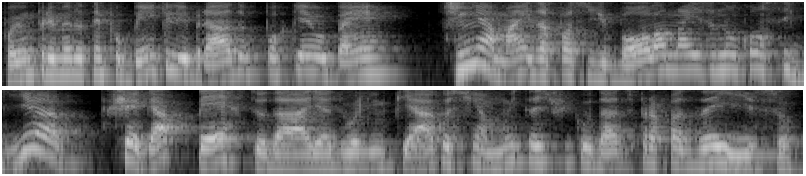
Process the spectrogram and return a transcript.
foi um primeiro tempo bem equilibrado, porque o Bayern tinha mais a posse de bola, mas não conseguia chegar perto da área do Olympiacos, tinha muitas dificuldades para fazer isso.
